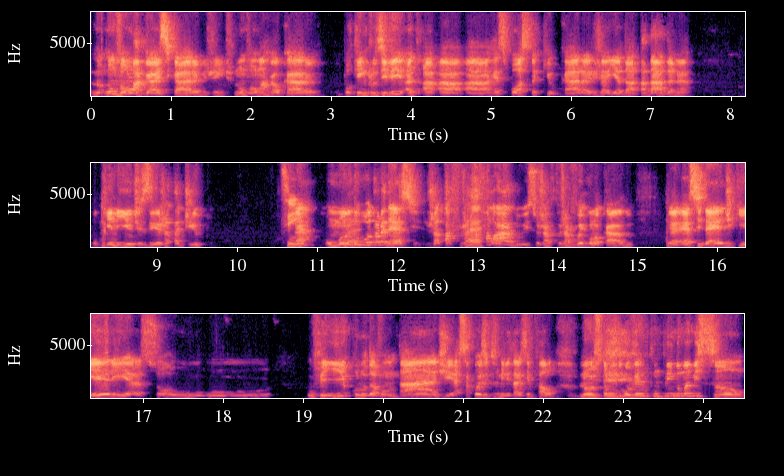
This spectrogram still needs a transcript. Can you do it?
Não, não vão largar esse cara, gente. Não vão largar o cara. Porque, inclusive, a, a, a- resposta que o cara já ia dar tá dada, né? O que ele ia dizer já tá dito. Sim. Né? Um manda, É. o outro obedece. Já tá, já É. tá falado. Isso já, já É. foi colocado. É, Essa ideia de que ele era só o, o, o veículo da vontade, essa coisa que os militares sempre falam. Não estamos no governo cumprindo uma missão.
